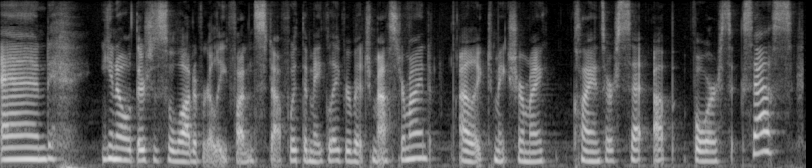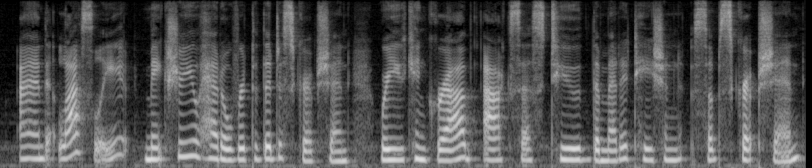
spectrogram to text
And you know, there's just a lot of really fun stuff with the Make Life Your Bitch Mastermind. I like to make sure my clients are set up for success. And lastly, make sure you head over to the description where you can grab access to the meditation subscription,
